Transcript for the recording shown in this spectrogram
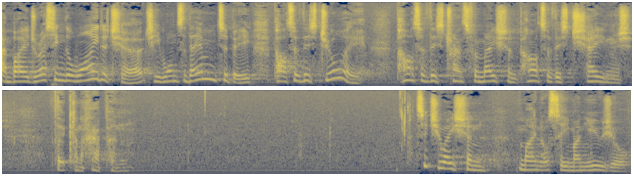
And by addressing the wider church, he wants them to be part of this joy, part of this transformation, part of this change that can happen. The Situation might not seem unusual.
